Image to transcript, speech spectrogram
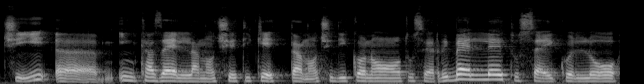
ci eh, incasellano, ci etichettano, ci dicono tu sei ribelle, tu sei quello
